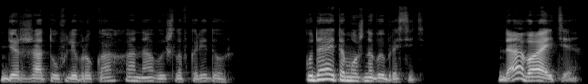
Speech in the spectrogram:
Держа туфли в руках, она вышла в коридор. «Куда это можно выбросить?» «Давайте!»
